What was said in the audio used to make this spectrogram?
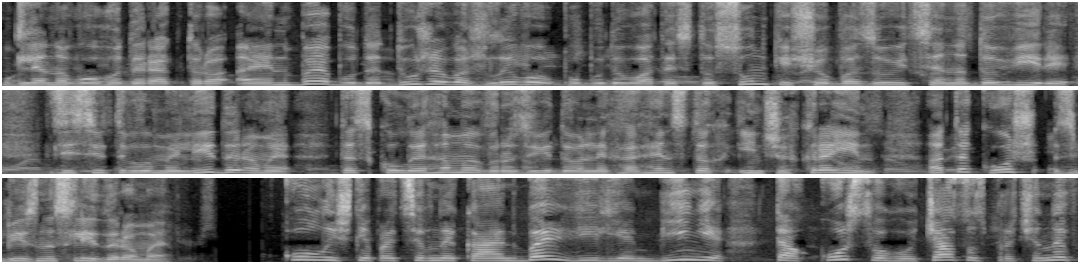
Для нового директора АНБ буде дуже важливо побудувати стосунки, що базуються на довірі зі світовими лідерами та з колегами в розвідувальних агентствах інших країн, а також з бізнес-лідерами. Колишній працівник АНБ Вільям Біні також свого часу спричинив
